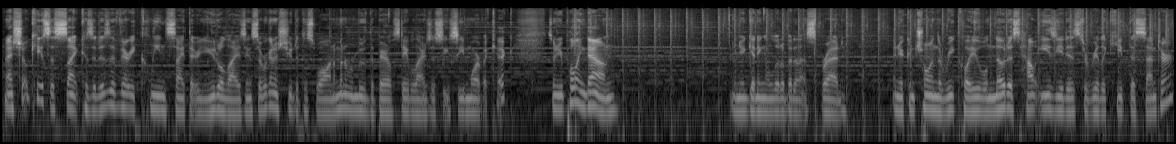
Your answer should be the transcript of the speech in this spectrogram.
And I showcase this sight because it is a very clean sight that you're utilizing. So we're going to shoot at this wall, and I'm going to remove the barrel stabilizer so you see more of a kick. So when you're pulling down, and you're getting a little bit of that spread, and you're controlling the recoil, you will notice how easy it is to really keep the center.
